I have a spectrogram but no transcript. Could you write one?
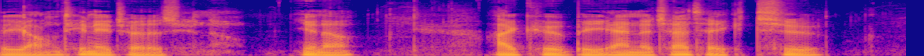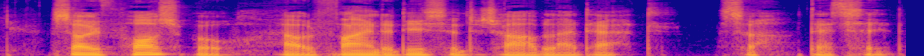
young teenagers. You know, you know, I could be energetic too. So if possible, I would find a decent job like that. So that's it.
